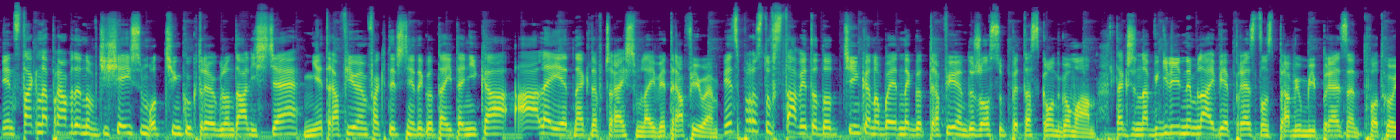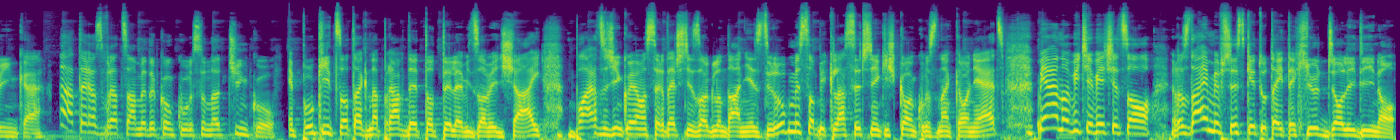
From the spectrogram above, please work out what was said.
Więc tak naprawdę no w dzisiejszym odcinku, który oglądaliście, nie trafiłem faktycznie tego Titanica, ale jednak na wczorajszym live trafiłem. Więc po prostu wstawię to do odcinka, no bo jednego trafiłem, dużo osób pyta skąd go mam. Także na wigilijnym live Preston sprawił mi prezent pod choinkę. A teraz wracamy do konkursu na odcinku. Póki co tak naprawdę to tyle widzowie dzisiaj. Bardzo dziękuję wam serdecznie za oglądanie. Zróbmy sobie klasycznie jakiś konkurs na koniec. Mianowicie wiecie co? Rozdajmy wszystkie tutaj te Huge Jolly Dino.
